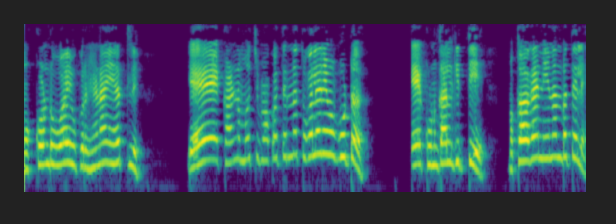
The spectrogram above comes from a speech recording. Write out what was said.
ಮಕ್ಕೊಂಡು ಹೋಯ್ ಇವ್ರ ಹೆಣ ಎತ್ಲಿ ಏ ಕಣ್ಣು ಮುಚ್ಚಿ ಮಕ್ಕೋತಿನ ತಗೊಳ್ಳಿ ನೀವು ಬೂಟ್ ಏ ಕುಣ್ಕಾಲ್ ಕಿತ್ತಿ ಮಕ್ಕಾಗ ನೀನಂದ ಬತ್ತಲೆ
